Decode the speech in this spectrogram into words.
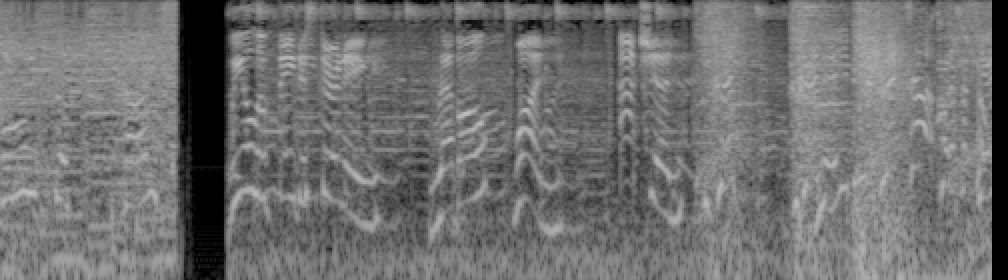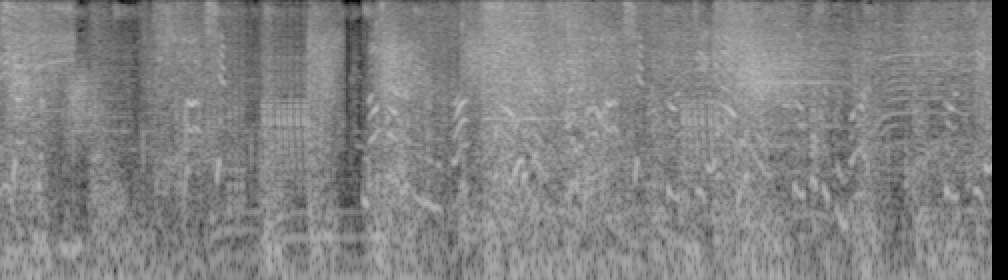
ほんと大した Wheel of fate is turning. Rebel 1. Action! いくネイビーフレッシャーこれかケリガイトファークシェッどこにいるんですかこそこボールこっちよ。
